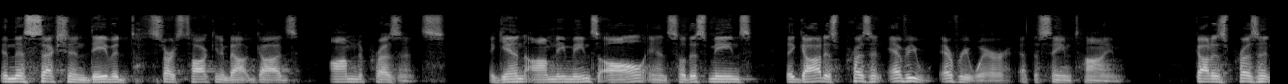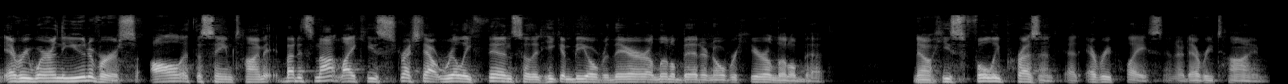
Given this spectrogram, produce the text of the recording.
In this section, David starts talking about God's omnipresence. Again, omni means all, and so this means that God is present every, everywhere at the same time. God is present everywhere in the universe, all at the same time. But it's not like he's stretched out really thin so that he can be over there a little bit and over here a little bit. No, he's fully present at every place and at every time.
